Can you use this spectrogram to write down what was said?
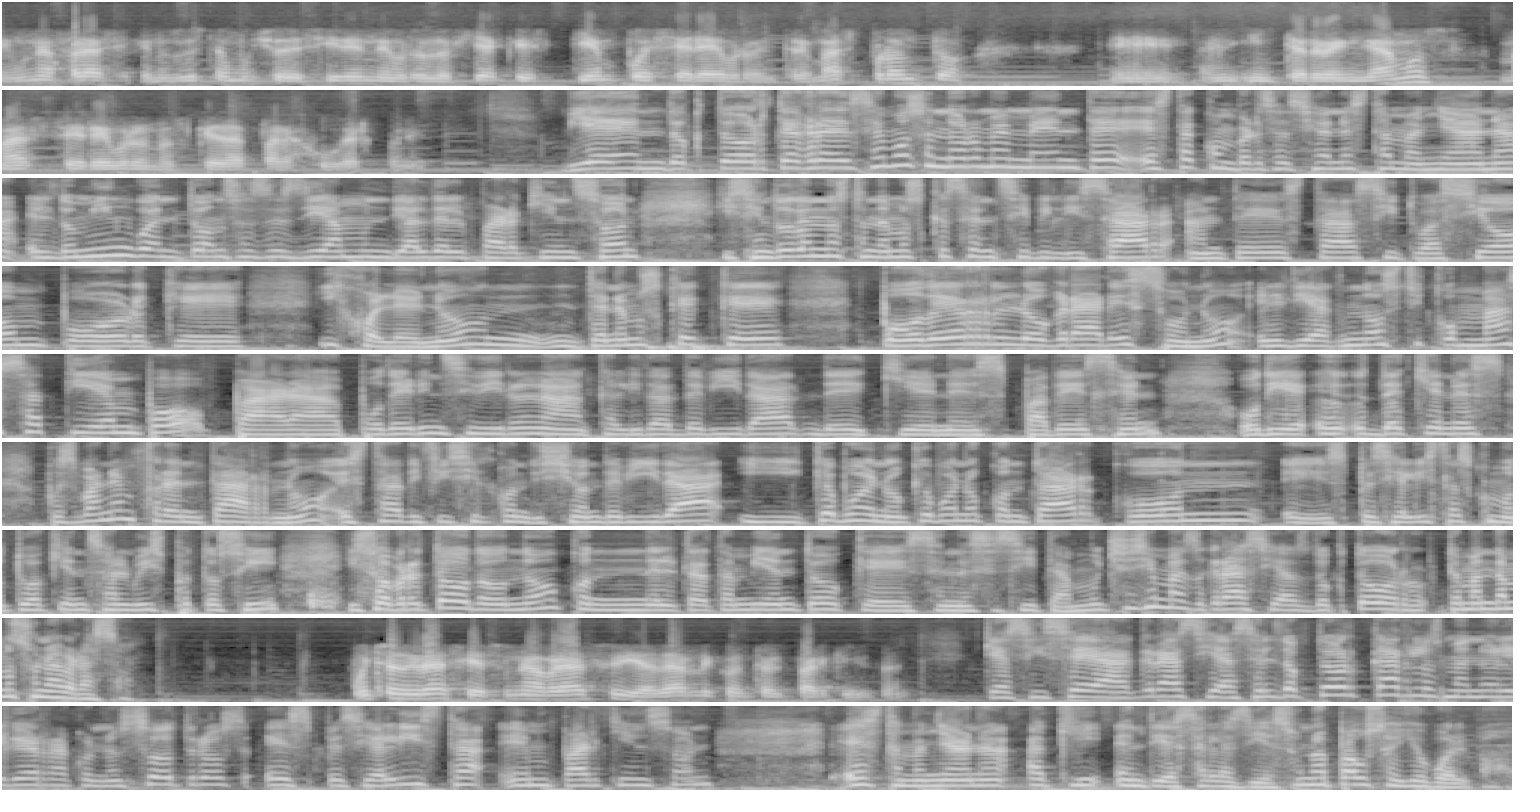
una frase que nos gusta mucho decir en neurología, que es tiempo es cerebro. Entre más pronto eh, intervengamos, más cerebro nos queda para jugar con él. Bien, doctor, te agradecemos enormemente esta conversación esta mañana. El domingo entonces es Día Mundial del Parkinson y sin duda nos tenemos que sensibilizar ante esta situación porque, híjole, ¿no? Tenemos que, poder lograr eso, ¿no? El diagnóstico más a tiempo para poder incidir en la calidad de vida de quienes padecen o de, de quienes pues van a enfrentar, ¿no? Esta difícil condición de vida y qué bueno, qué bueno contar con eh, especialistas como tú aquí en San Luis Potosí y sobre todo, ¿no? Con el tratamiento que se necesita. Muchísimas gracias, doctor. Te mandamos un abrazo. Muchas gracias, un abrazo y a darle contra el Parkinson. Que así sea, gracias. El doctor Carlos Manuel Guerra con nosotros, especialista en Parkinson, esta mañana aquí en 10 a las 10. Una pausa y yo vuelvo.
